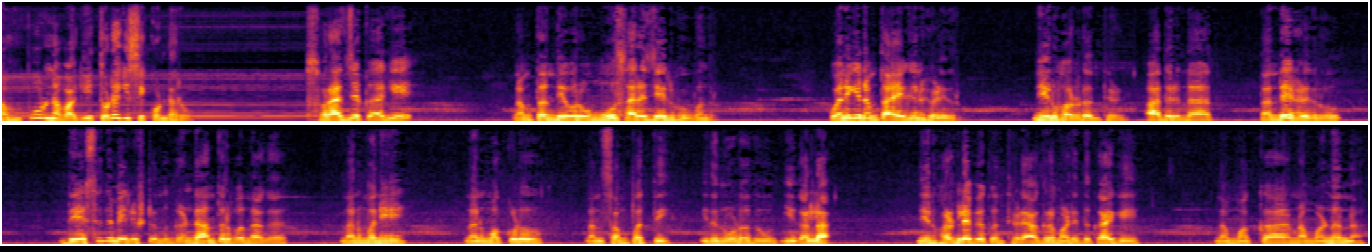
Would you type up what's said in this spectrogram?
ಸಂಪೂರ್ಣವಾಗಿ ತೊಡಗಿಸಿಕೊಂಡರು. ಸ್ವರಾಜ್ಯಕ್ಕಾಗಿ ನಮ್ಮ ತಂದೆಯವರು ಮೂರು ಸಾರಿ ಜೈಲಿಗೆ ಹೋಗಿ ಬಂದರು. ಕೊನೆಗೆ ನಮ್ಮ ತಾಯಿಗೂ ಹೇಳಿದರು, ನೀನು ಹೊರಡು ಅಂತೇಳಿ ಆದ್ದರಿಂದ ತಂದೆ ಹೇಳಿದರು, ದೇಶದ ಮೇಲೆ ಇಷ್ಟೊಂದು ಗಂಡಾಂತರ ಬಂದಾಗ ನನ್ನ ಮನೆ, ನನ್ನ ಮಕ್ಕಳು, ನನ್ನ ಸಂಪತ್ತಿ ಇದು ನೋಡೋದು ಈಗಲ್ಲ. ನೀನು ಹೊರಡಲೇಬೇಕು ಅಂಥೇಳಿ ಆಗ್ರಹ ಮಾಡಿದ್ದಕ್ಕಾಗಿ ನಮ್ಮ ಅಕ್ಕ, ನಮ್ಮ ಅಣ್ಣನ್ನು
